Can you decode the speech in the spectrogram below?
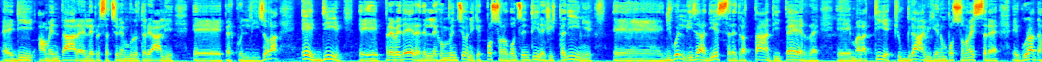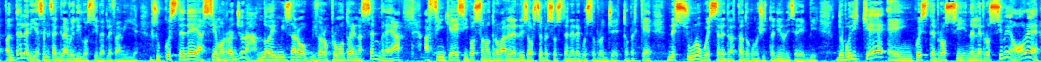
eh, di aumentare le prestazioni ambulatoriali eh, per quell'isola e di eh, prevedere delle convenzioni che possano consentire ai cittadini eh, di quell'isola di essere trattati per eh, malattie più gravi che non possono essere eh, curate a Pantelleria senza aggravio di costi per le famiglie. Su questa idea stiamo ragionando e mi, sarò, mi farò promotore in assemblea affinché si possano trovare le risorse per sostenere questo progetto perché nessuno può essere trattato come cittadino di Serie B. Dopodiché prossi, nelle prossime ore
